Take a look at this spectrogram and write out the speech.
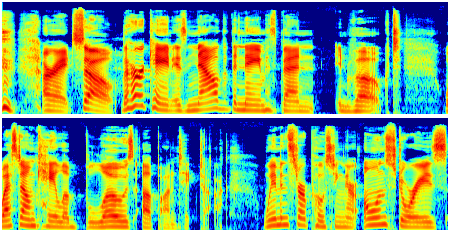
All right. So the hurricane is now that the name has been invoked, West Elm Caleb blows up on TikTok. Women start posting their own stories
